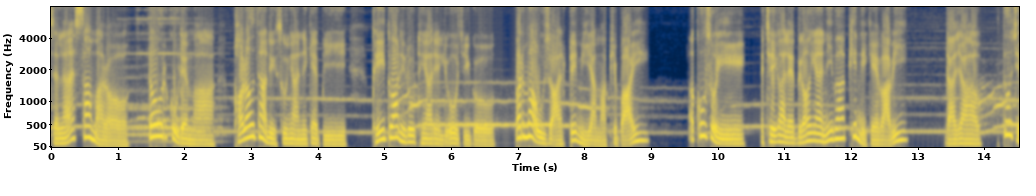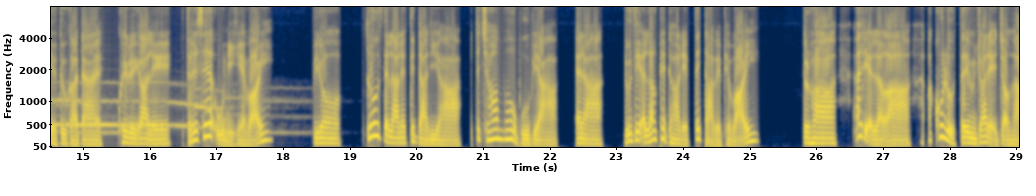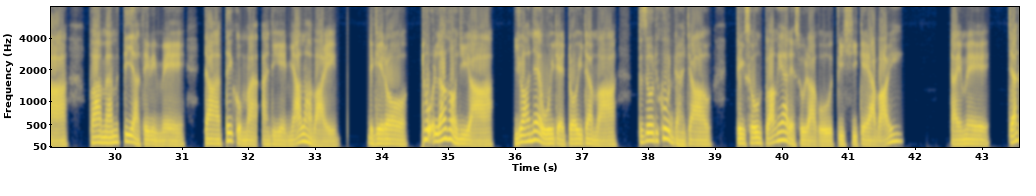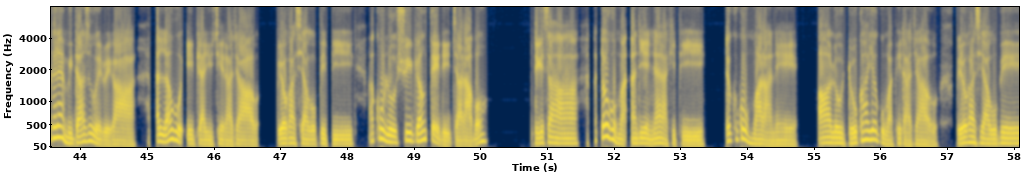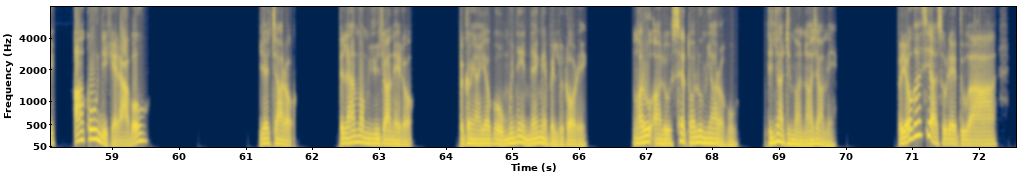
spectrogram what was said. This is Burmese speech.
ဇလန်းအစမှာတော့တောတစ်ခုထဲမှာခေါလောက်သားတွေဆူညာနေခဲ့ပြီးခီးသွားတယ်လို့ထင်ရတဲ့လူအုပ်ကြီးကိုပထမဦးစွာတွေ့မိရမှာဖြစ်ပါတယ်။အခုဆိုရင်အခြေကလည်းသကောင်းရန်နီးပါးဖြစ်နေခဲ့ပါပြီ။ဒါကြောင့်သူ့ချေသူကတိုင်ခွေတွေကလည်းတရဆဲဦးနေခဲ့ပါတယ်။ပြီးတော့သူတို့တလာတဲ့တစ်တာကြီးဟာတခြားမဟုတ်ဘူးဗျ။အဲ့ဒါလူတွေအလောက်ထက်ထားတဲ့တစ်တာပဲဖြစ်ပါတယ်။သူတို့ဟာအဲ့ဒီအလောက်အားအခုလိုတည်ယူကြတဲ့အကြောင်းဟာ ဘာမှမသိရသေးပေမဲ့ဒါတိတ်ကိုမှအန်ဒီရဲ့များလာပါတယ်။တကယ်တော့ထို့အလောက်ကောင်ကြီးဟာရွာနဲ့ဝေးတဲ့တော်ရီတက်မှာတစိုးတစ်ခုတန်ကြောင်တိတ်ဆုံးသွားခဲ့ရတယ်ဆိုတာကိုသိရှိခဲ့ရပါတယ်။ဒါပေမဲ့ကြားခဲ့တဲ့မိသားစုဝင်တွေကအလောက်ကိုအေးပြယူချေတာကြောင့်ပြောကဆရာကိုပြပြီးအခုလိုရွှေပြောင်းတဲ့နေကြတာပေါ့။ဒီကိစ္စဟာအတော့ကမှအန်ဒီရဲ့နားတာဖြစ်ပြီးတခုခုမှားတာနဲ့အားလုံးဒုက္ခရောက်ကိုမှဖြစ်တာကြောင့်ပြောကဆရာကိုပဲအားကိုးနေခဲ့တာပေါ့။ ရက်ကြတော့တလန်းမမယူကြနဲ့တော့တကံရရောက်ဖို့မိနစ်နဲငယ်ပဲလို့တော့တယ်။ငါတို့အားလုံးဆက်သွားလို့မရတော့ဘူး။ဒီညဒီမှာနားကြမယ်။ဘယောကဆရာဆိုတဲ့သူဟာ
